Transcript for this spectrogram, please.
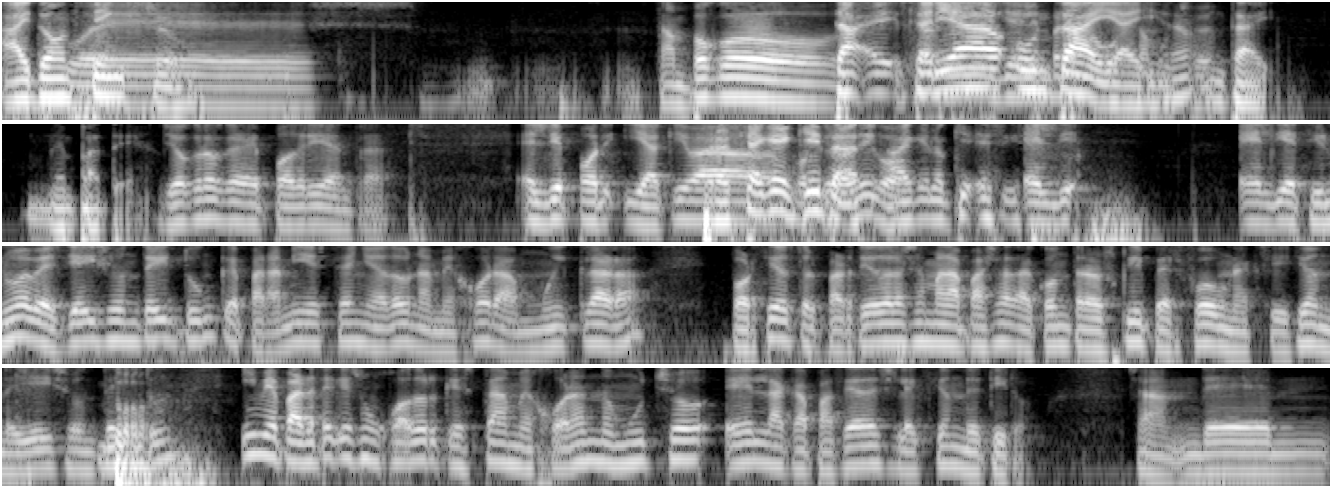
I don't think so. Pues... Tampoco... Ta- eh, sería un tie ahí, mucho, ¿no? ¿eh? Un tie. Un empate. Yo creo que podría entrar. El por- y aquí va... Pero es que ¿a quién porque lo quitas? digo. ¿A quién lo qui- es- el, el 19 es Jason Tatum, que para mí este año ha dado una mejora muy clara. Por cierto, el partido de la semana pasada contra los Clippers fue una exhibición de Jason Tatum. Y me parece que es un jugador que está mejorando mucho en la capacidad de selección de tiro. O sea, de mm,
